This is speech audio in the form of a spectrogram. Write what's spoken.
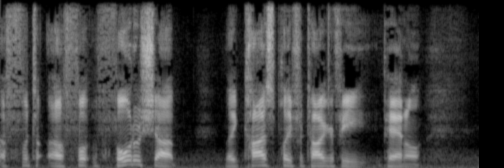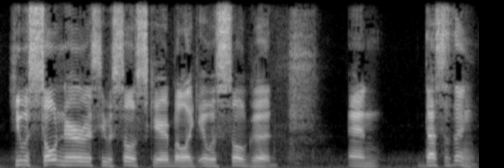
a, a Photoshop like cosplay photography panel, he was so nervous, he was so scared, but like it was so good. And that's the thing.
